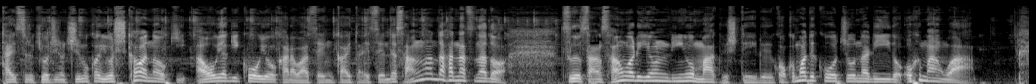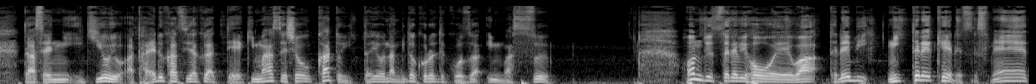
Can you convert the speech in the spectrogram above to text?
対する巨人の注目は吉川直樹、青柳紅葉からは前回対戦で3安打放つなど、通算3割4厘をマークしている。ここまで好調なリード、オフマンは、打線に勢いを与える活躍ができますでしょうか？といったような見どころでございます。本日テレビ放映は、テレビ、日テレ系列ですね。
